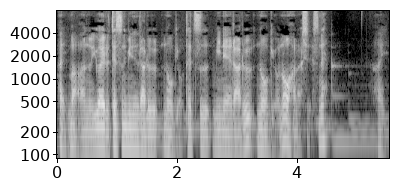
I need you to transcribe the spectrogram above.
はい。まあ、あの、いわゆる鉄ミネラル農業、鉄ミネラル農業のお話ですね。はい。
